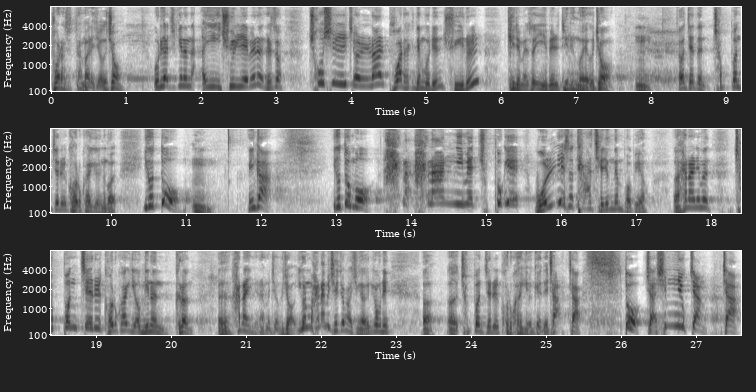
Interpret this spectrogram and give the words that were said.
부활하셨단 말이죠. 그렇죠? 우리가 지키는 이 주일 예배는 그래서 초실절 날 부활했기 때문에 우리는 주일을 기념해서 예배를 드리는 거예요. 그렇죠? 음. 어쨌든 첫 번째를 거룩하게 하는 거. 이것도 음. 그러니까 이것도 뭐 하나, 님의 축복의 원리에서 다 제정된 법이에요. 어, 하나님은 첫 번째를 거룩하게 여기는 그런 어, 하나님이라는 거죠. 그죠? 이건 뭐 하나님이 제정하신 거예요. 그러니까 우리 어, 어, 첫 번째를 거룩하게 여겨야 돼. 자, 자, 또, 자, 16장. 자,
